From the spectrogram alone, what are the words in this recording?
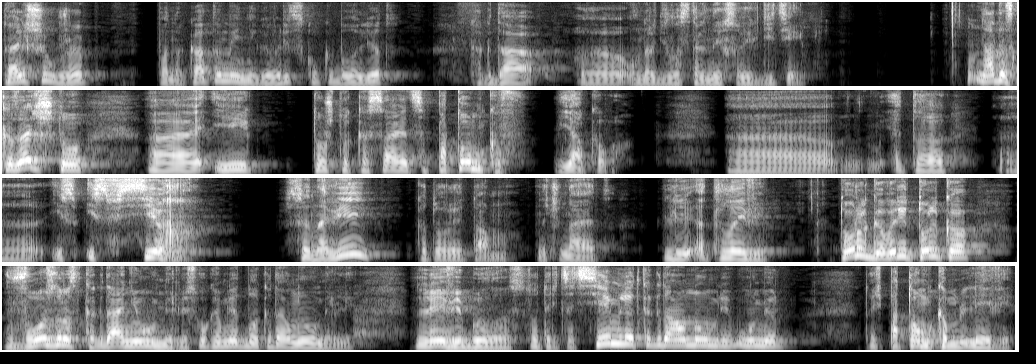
дальше уже по накатанной не говорит, сколько было лет, когда э, он родил остальных своих детей. Надо сказать, что э, и то, что касается потомков Якова, э, это из, из всех сыновей, которые там начинают от Леви, Тора говорит только возраст, когда они умерли. Сколько им лет было, когда они умерли? Леви было 137 лет, когда он умер. умер. То есть потомкам Леви.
